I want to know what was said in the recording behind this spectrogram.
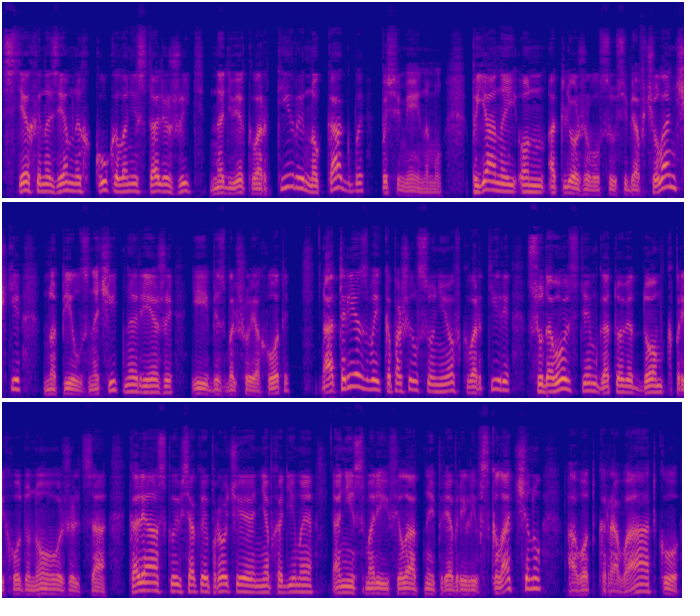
с тех иноземных кукол они стали жить на две квартиры, но как бы по-семейному. Пьяный он отлеживался у себя в чуланчике, но пил значительно реже и без большой охоты, а трезвый копошился у нее в квартире, с удовольствием готовя дом к приходу нового жильца. Коляску и всякое прочее необходимое они с Марией Филатной приобрели в складчину, а вот кроватку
